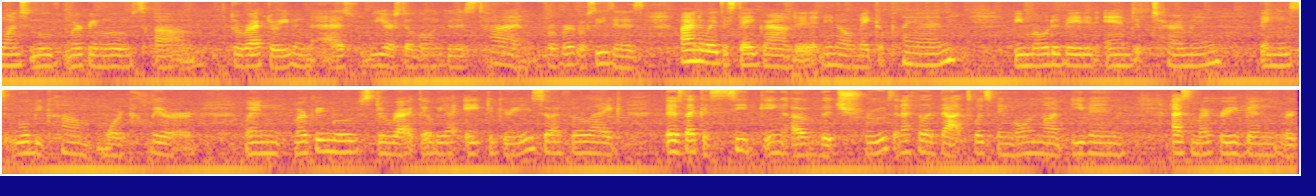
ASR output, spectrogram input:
once move Mercury moves um, direct, or even as we are still going through this time for Virgo season, is find a way to stay grounded. You know, make a plan, be motivated and determined. Things will become more clearer when Mercury moves direct, it'll be at eight degrees. So I feel like there's like a seeking of the truth, and I feel like that's what's been going on even as Mercury been re-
